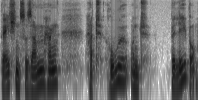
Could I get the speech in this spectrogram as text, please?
Welchen Zusammenhang hat Ruhe und Belebung?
